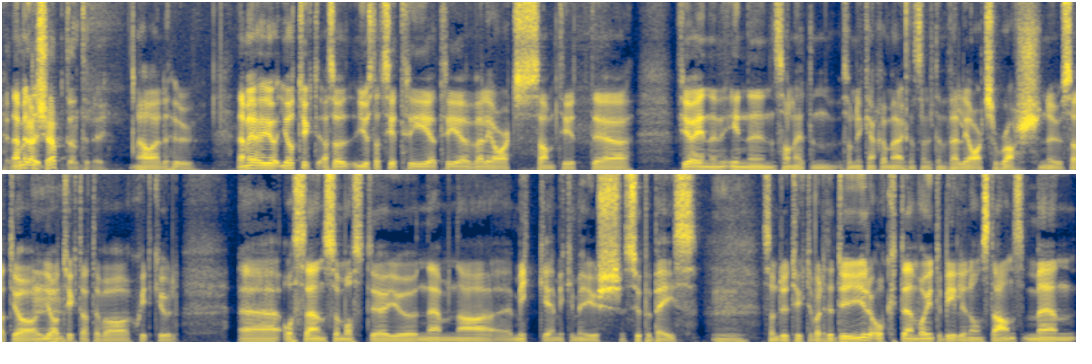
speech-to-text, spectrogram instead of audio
Jag men borde ha det- köpt den till dig. Ja, eller hur? Nej, men jag, jag, tyckte, alltså just att se tre, tre Valley Arts samtidigt, eh, för jag är inne i en sån liten, som ni kanske har märkt, en sån liten Valley Arts rush nu, så att jag, Mm. jag tyckte att det var skitkul. Eh, och sen så måste jag ju nämna eh, Micke, Micke Myrs Super Bass, Mm. som du tyckte var lite dyr och den var ju inte billig någonstans, men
